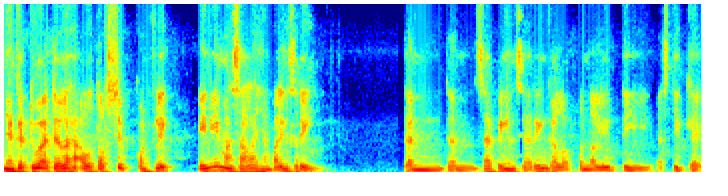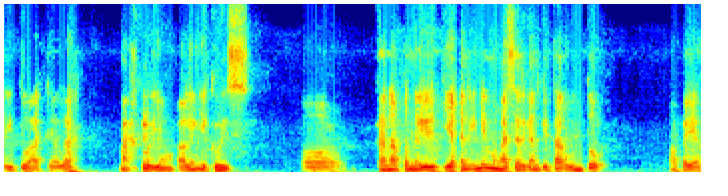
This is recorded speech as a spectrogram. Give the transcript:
Yang kedua adalah authorship konflik. Ini masalah yang paling sering. Dan dan saya ingin sharing kalau peneliti S3 itu adalah makhluk yang paling egois. Oh, karena penelitian ini mengajarkan kita untuk apa ya?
